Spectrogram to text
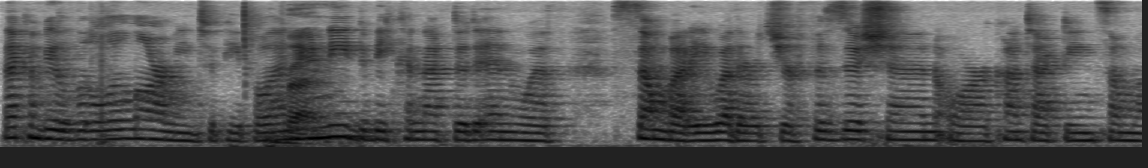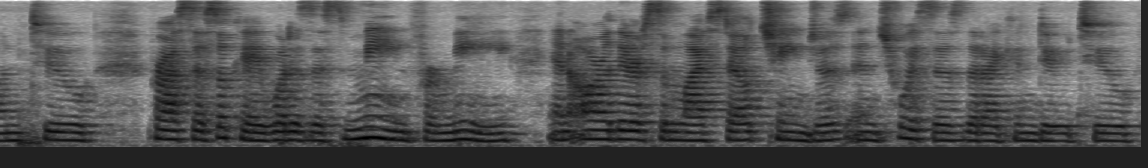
that can be a little alarming to people, and Right. you need to be connected in with somebody, whether it's your physician or contacting someone to process, okay, what does this mean for me? And are there some lifestyle changes and choices that I can do to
